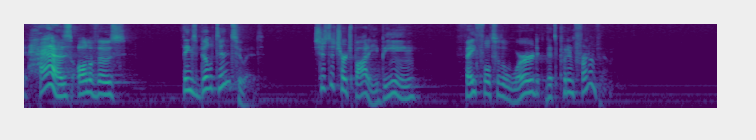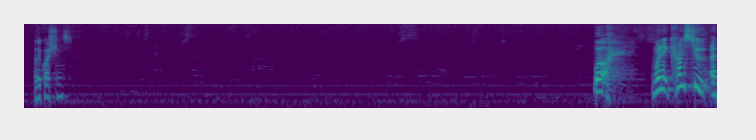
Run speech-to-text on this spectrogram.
it has all of those things built into it. It's just a church body being faithful to the word that's put in front of them. Other questions? Well, when it comes to a,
